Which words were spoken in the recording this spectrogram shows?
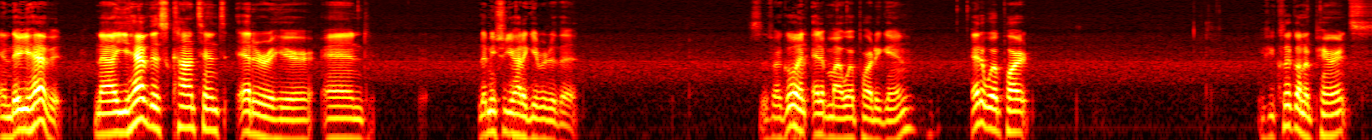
And there you have it. Now you have this content editor here and let me show you how to get rid of that. So if I go and edit my web part again, edit web part, if you click on appearance,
